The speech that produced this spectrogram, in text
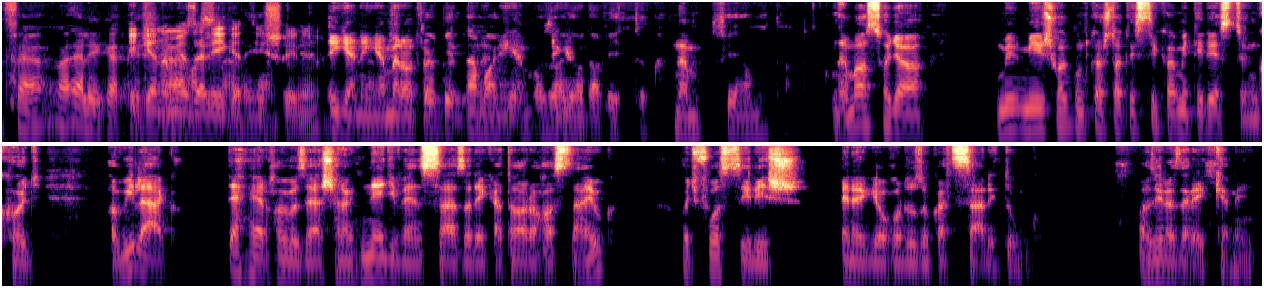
fel, elégetés. Igen, ami az elégetés. Igen. igen, igen, mert ott többit nem adjuk hozzá, hogy oda vittük. Nem. Finomítottuk. Nem az, hogy a, mi, mi is volt a statisztika, amit idéztünk, hogy a világ teherhajózásának 40%-át arra használjuk, hogy fosszilis energiahordozókat szállítunk. Azért ez elég kemény.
